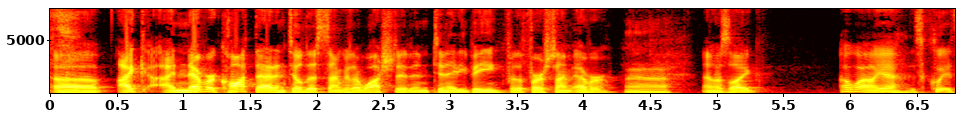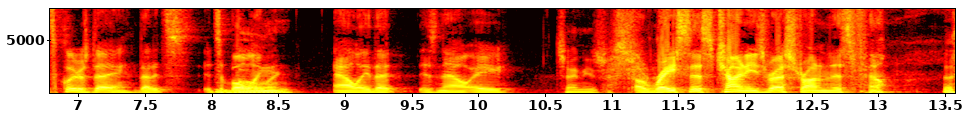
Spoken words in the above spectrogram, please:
Uh, I, I never caught that until this time because I watched it in 1080p for the first time ever. Uh, and I was like, oh, wow, yeah, it's clear, it's clear as day that it's, it's a bowling, Bowling. alley that is now a, Chinese restaurant. a racist Chinese restaurant in this film.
